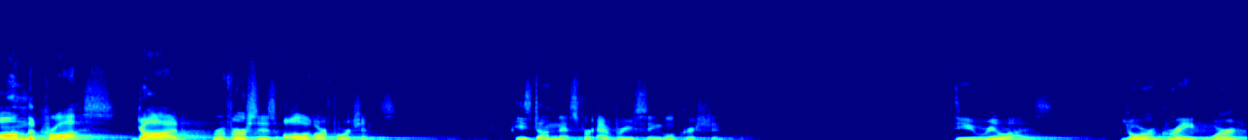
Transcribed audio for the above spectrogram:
on the cross, God reverses all of our fortunes. He's done this for every single Christian. Do you realize your great worth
